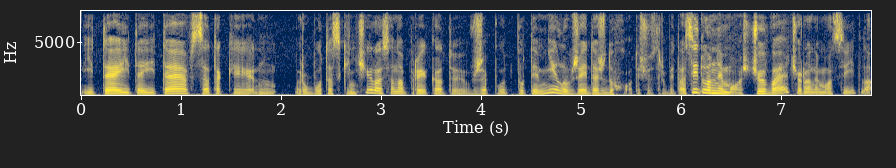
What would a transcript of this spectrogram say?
і те, і те, і те. Все-таки ну, робота скінчилася, наприклад, вже потемніло, вже йдеш до хати щось робити. А світла нема. Щовечора нема світла.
